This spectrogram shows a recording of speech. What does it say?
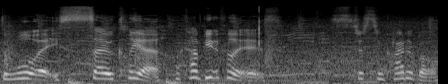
The water is so clear. Look how beautiful it is. It's just incredible.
